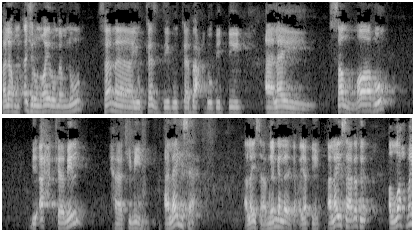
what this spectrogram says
فلهم أجر غير ممنون فما يكذبك بعد بالدين أليس الله بأحكم الحاكمين أليس อะไรสาเหมือนกันเลยกับอายัดนี้อะไรสาก็คืออัลลอฮ์ไม่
